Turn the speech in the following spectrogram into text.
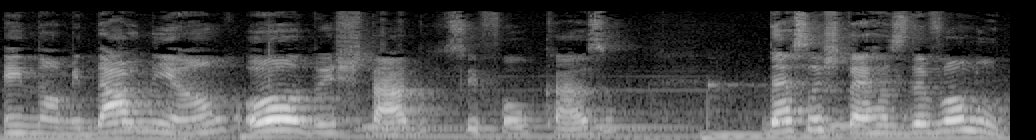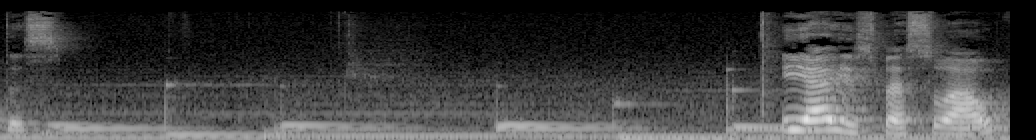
em nome da União ou do Estado, se for o caso, dessas terras devolutas. E é isso, pessoal.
